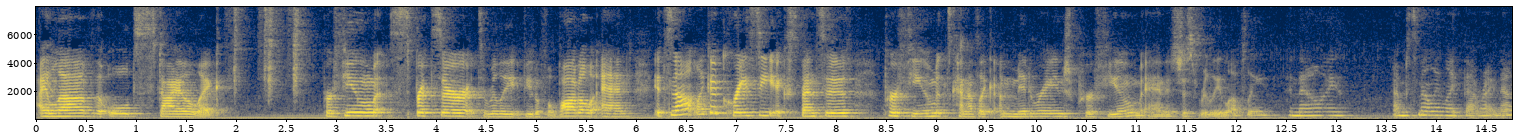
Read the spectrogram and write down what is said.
I love the old style like perfume spritzer. It's a really beautiful bottle and it's not like a crazy expensive perfume. It's kind of like a mid-range perfume and it's just really lovely. And now I, I'm smelling like that right now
